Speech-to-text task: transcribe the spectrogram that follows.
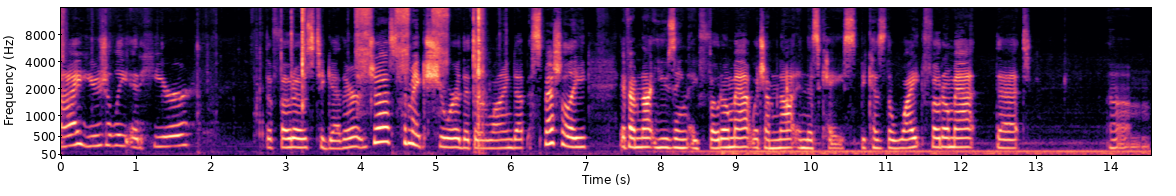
I usually adhere the photos together just to make sure that they're lined up, especially if I'm not using a photo mat, which I'm not in this case, because the white photo mat that um,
